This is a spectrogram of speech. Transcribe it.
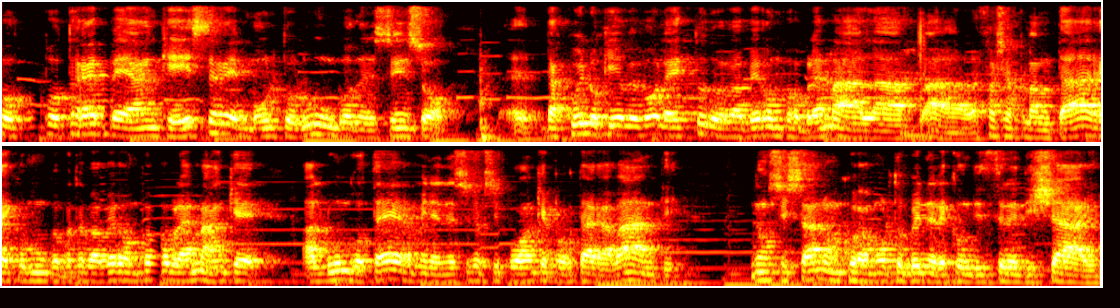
po- potrebbe anche essere molto lungo, nel senso, eh, da quello che io avevo letto, doveva avere un problema alla, alla fascia plantare, comunque potrebbe avere un problema anche a lungo termine, nel senso si può anche portare avanti. Non si sanno ancora molto bene le condizioni di Shai.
